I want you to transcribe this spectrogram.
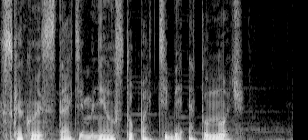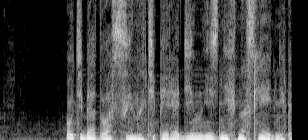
«С какой стати мне уступать тебе эту ночь?» У тебя два сына, теперь один из них наследник.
